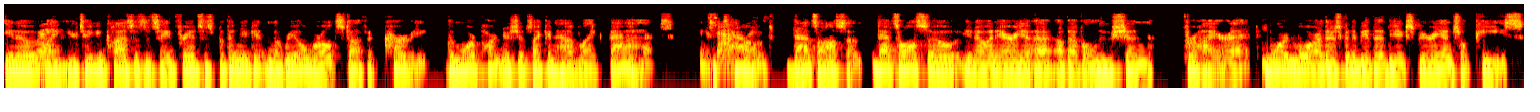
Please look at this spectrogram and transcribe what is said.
you know, right. like you're taking classes at St. Francis, but then you're getting the real world stuff at Curry. The more partnerships I can have like that, exactly. talent, that's awesome. That's also, you know, an area uh, of evolution for higher ed. More and more, there's going to be the, the experiential piece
